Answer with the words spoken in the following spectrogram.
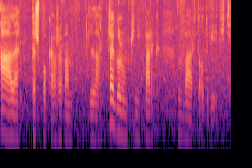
ale też pokażę Wam, dlaczego Lumpini Park warto odwiedzić.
